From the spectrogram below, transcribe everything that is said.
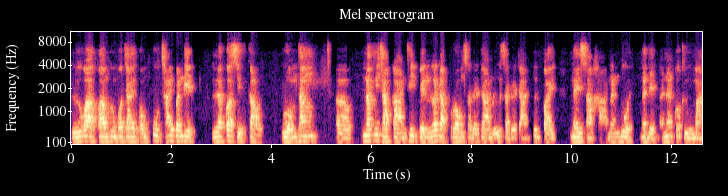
หรือว่าความพึงพอใจของผู้ใช้บัณฑิต แล้วก็สิทธิ์เก่า รวมทั้งนักวิชาการที่เป็นระดับรองศาสตราจารย์หรือศาสตราจารย์ขึ้นไปในสาขานั้นด้วยนั่นเองอันนั้นก็คือมา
